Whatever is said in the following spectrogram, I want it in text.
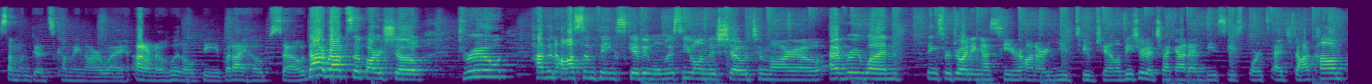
someone good's coming our way. I don't know who it'll be, but I hope so. That wraps up our show. Drew, have an awesome Thanksgiving. We'll miss you on the show tomorrow. Everyone, thanks for joining us here on our YouTube channel. Be sure to check out NBCSportsEdge.com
